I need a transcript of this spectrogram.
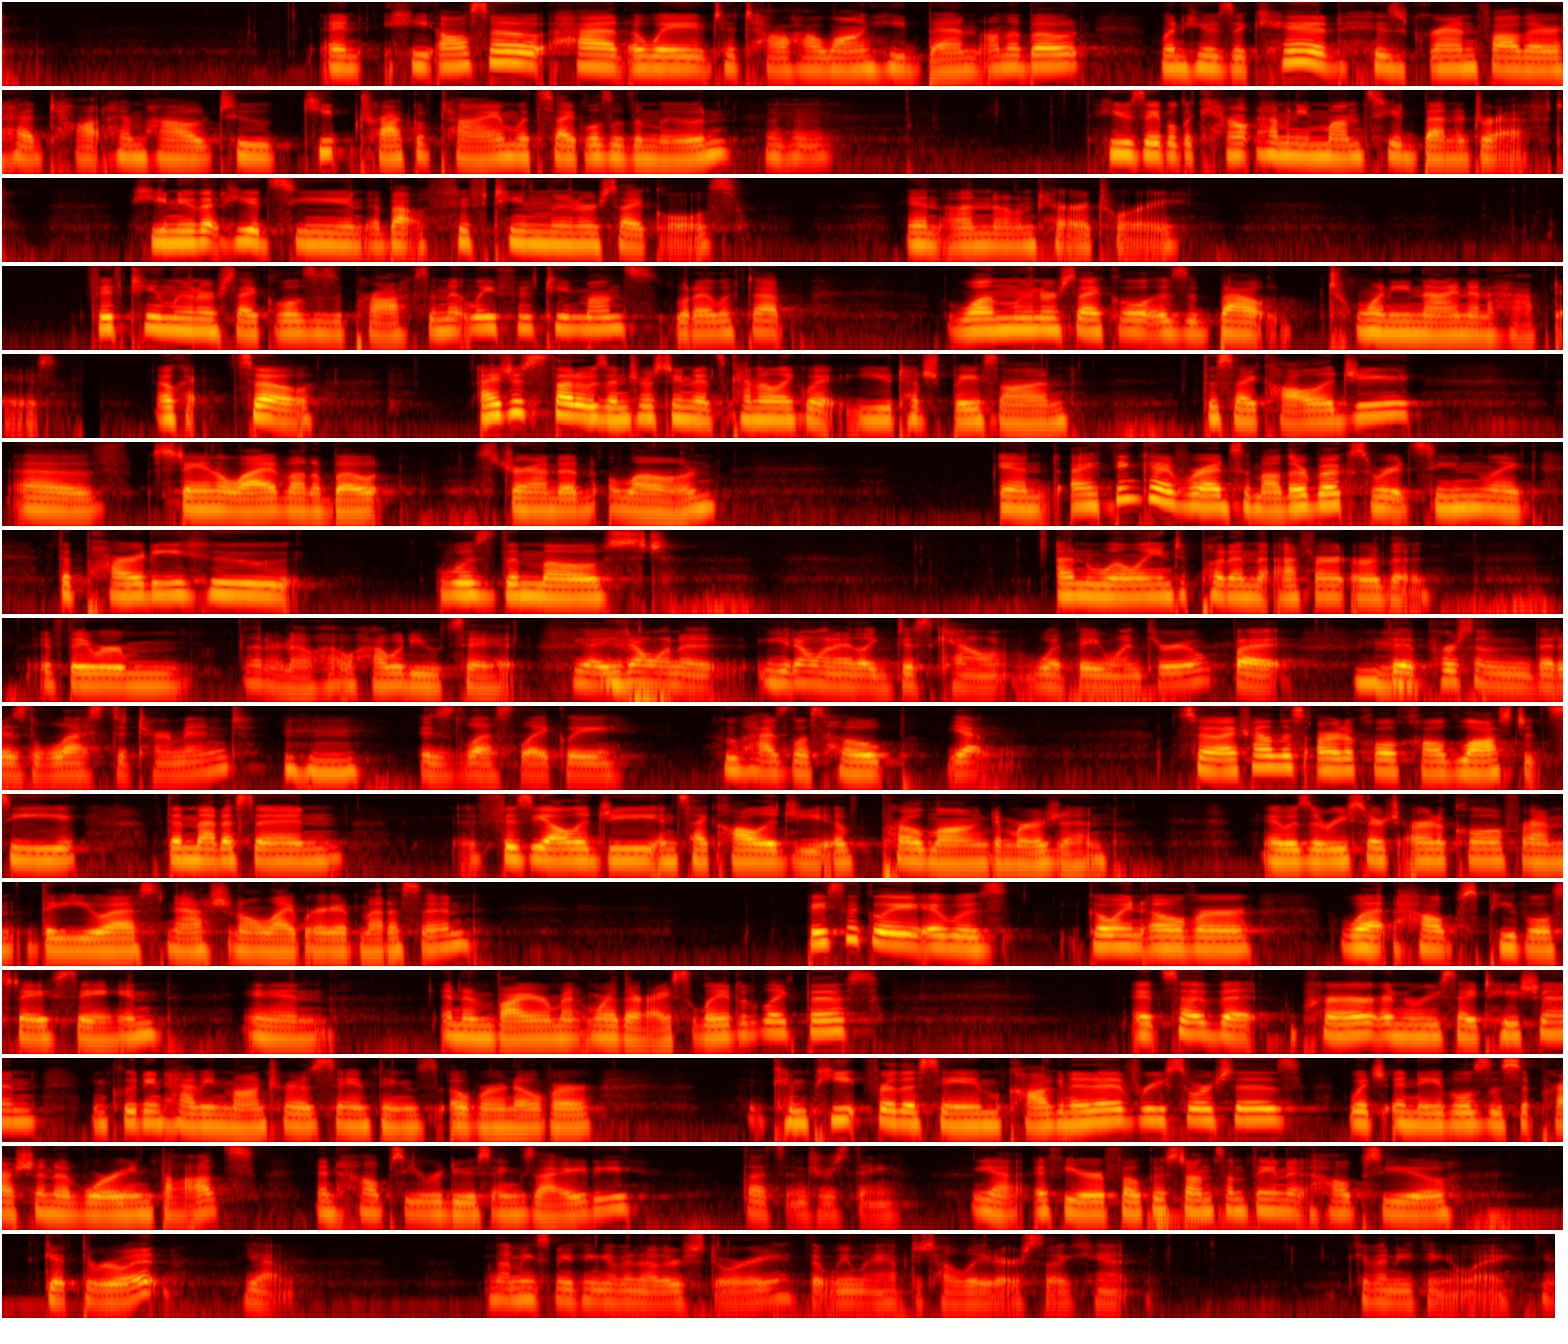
And he also had a way to tell how long he'd been on the boat. When he was a kid, his grandfather had taught him how to keep track of time with cycles of the moon. Mm-hmm. He was able to count how many months he had been adrift. He knew that he had seen about 15 lunar cycles in unknown territory. 15 lunar cycles is approximately 15 months, what I looked up. One lunar cycle is about 29 and a half days. Okay, so I just thought it was interesting. It's kind of like what you touched base on the psychology of staying alive on a boat, stranded alone. And I think I've read some other books where it seemed like the party who was the most unwilling to put in the effort or the if they were I don't know how how would you say it? Yeah, you don't want to you don't want to like discount what they went through, but mm-hmm. the person that is less determined mm-hmm. is less likely. Who has less hope? Yep, So I found this article called Lost at Sea The Medicine, Physiology, and Psychology of Prolonged Immersion. It was a research article from the US National Library of Medicine. Basically, it was going over what helps people stay sane in an environment where they're isolated like this. It said that prayer and recitation, including having mantras, saying things over and over, compete for the same cognitive resources, which enables the suppression of worrying thoughts and helps you reduce anxiety. That's interesting. Yeah, if you're focused on something, it helps you get through it. Yeah. That makes me think of another story that we might have to tell later, so I can't give anything away. Yeah.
